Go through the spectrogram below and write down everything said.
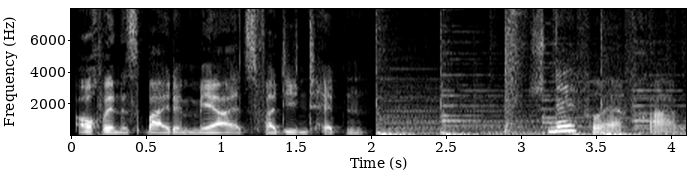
auch wenn es beide mehr als verdient hätten. Schnellfeuerfragen.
